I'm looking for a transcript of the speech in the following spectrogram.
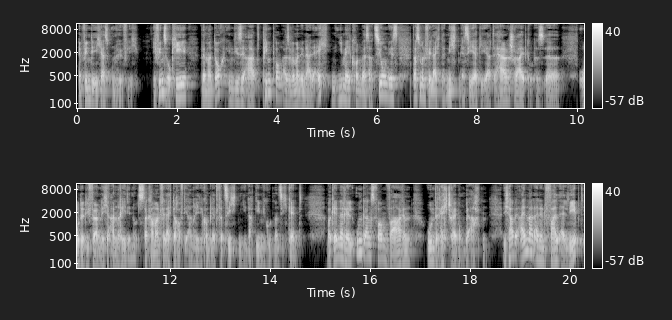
empfinde ich als unhöflich. Ich finde es okay, wenn man doch in diese Art Ping-Pong, also wenn man in einer echten E-Mail-Konversation ist, dass man vielleicht dann nicht mehr sehr geehrter Herr schreibt oder, äh, oder die förmliche Anrede nutzt. Da kann man vielleicht auch auf die Anrede komplett verzichten, je nachdem, wie gut man sich kennt. Aber generell Umgangsform wahren und Rechtschreibung beachten. Ich habe einmal einen Fall erlebt,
